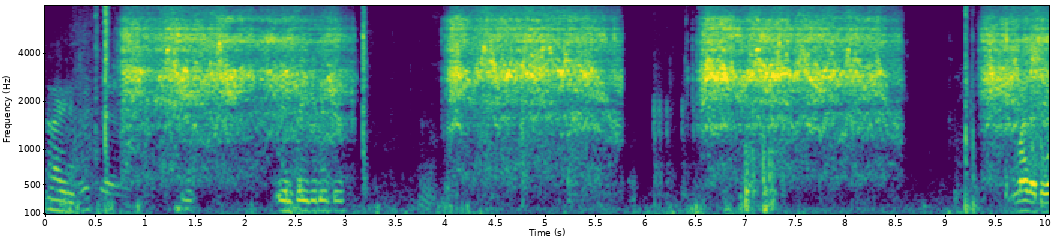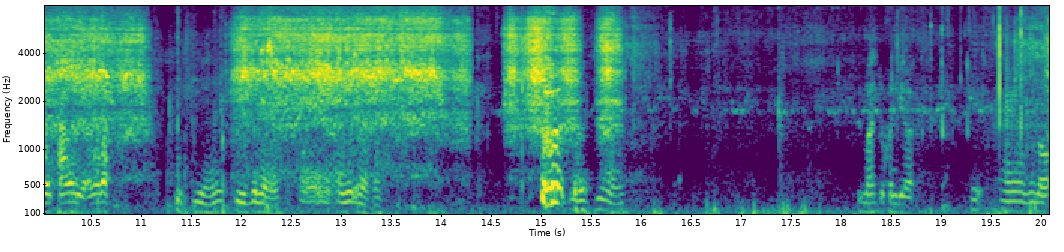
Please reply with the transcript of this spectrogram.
อะไรเนี่ยอินตีอินตีน่าจะโดนทางเหลืองแล้วป่ะเหี้ยตีไปไหนเอาเอาลูกเหรอครับมาอยู่คนเดียวใครเอาไปหลอก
